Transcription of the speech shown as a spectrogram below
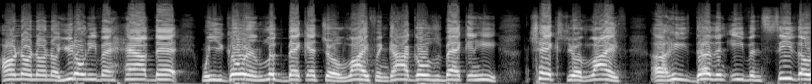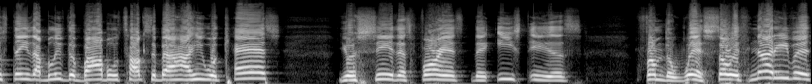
Oh no, no, no. You don't even have that when you go and look back at your life and God goes back and he checks your life. Uh, he doesn't even see those things. I believe the Bible talks about how he will cast your sins as far as the east is from the west. So it's not even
